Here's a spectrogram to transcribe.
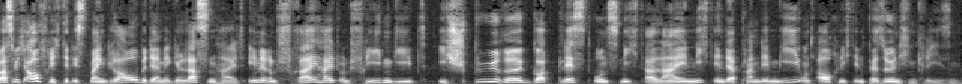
Was mich aufrichtet, ist mein Glaube, der mir Gelassenheit, inneren Freiheit und Frieden gibt. Ich spüre, Gott lässt uns nicht allein, nicht in der Pandemie und auch nicht in persönlichen Krisen.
